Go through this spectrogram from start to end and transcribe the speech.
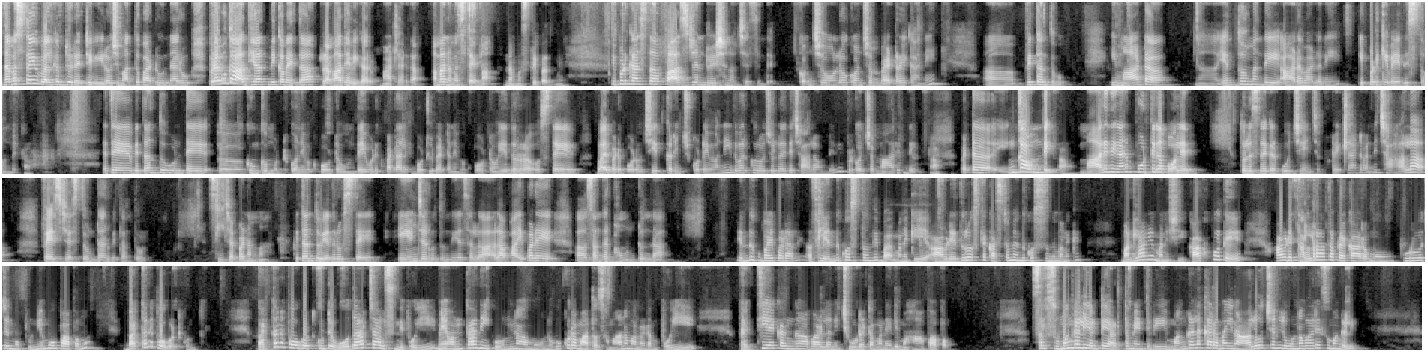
నమస్తే welcome to red TV. ఈ రోజు మనతో పాటు ఉన్నారు ప్రముఖ ఆధ్యాత్మికవేత్త రమాదేవి గారు. మాట్లాడదాం. అమ్మ నమస్తే అమ్మా. నమస్తే పద్మిని. ఇప్పుడు కాస్త ఫాస్ట్ జనరేషన్ వచ్చేసింది. కొంచెంలో కొంచెం బెటరే కానీ వితంతువు. ఈ మాట ఆ, ఎంతో మంది ఆడవాళ్ళని ఇప్పటికీ వేధిస్తోంది. అయితే వితంతువు ఉంటే కుంకుమ ముట్టుకొనివ్వకపోవటం దేవుడికి పటాలకి బొట్లు పెట్టనివ్వకపోవటం ఎదురు వస్తే భయపడిపోవడం చీత్కరించుకోవటం ఇవన్నీ ఇదివరకు రోజుల్లో అయితే చాలా ఉండేవి. ఇప్పుడు కొంచెం మారింది. బట్ ఇంకా ఉంది. మారింది కానీ పూర్తిగా పోలేదు. తులసి దగ్గర పూజ చేయించప్పుడు ఇట్లాంటివన్నీ చాలా ఫేస్ చేస్తుంటారు వితంతువులు. అసలు చెప్పండి అమ్మా వితంతు ఎదురొస్తే ఏం జరుగుతుంది? అసలు అలా భయపడే సందర్భం ఉంటుందా? ఎందుకు భయపడాలి? అసలు ఎందుకు వస్తుంది? బ- మనకి ఆవిడ ఎదురు వస్తే కష్టం ఎందుకు వస్తుంది మనకి? మనలాగే మనిషి. కాకపోతే ఆవిడ తలరాత ప్రకారము పూర్వజన్మ పుణ్యమో పాపము భర్తని పోగొట్టుకుంటుంది. భర్తను పోగొట్టుకుంటే ఓదార్చాల్సింది పోయి మేమంతా నీకు ఉన్నాము నువ్వు కూడా మాతో సమానం అనడం పోయి ప్రత్యేకంగా వాళ్ళని చూడటం అనేది మహాపాపం. అసలు సుమంగళి అంటే అర్థం ఏంటిది? మంగళకరమైన ఆలోచనలు ఉన్నవారే సుమంగళి.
